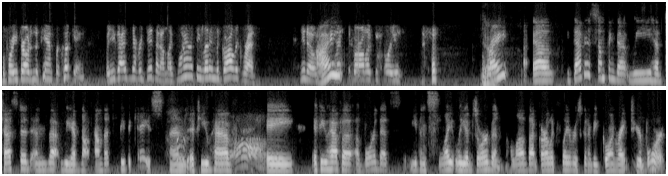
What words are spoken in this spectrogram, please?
before you throw it in the pan for cooking. But you guys never did that. I'm like, why aren't they letting the garlic rest? You know, I- rest the garlic before you. Yeah. right? Um, that is something that we have tested, and that we have not found that to be the case. And if you have Ah. a if you have a, a board that's even slightly absorbent, a lot of that garlic flavor is going to be going right to your board.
